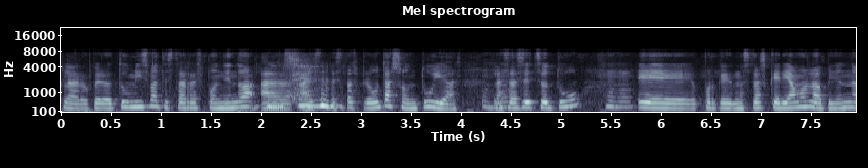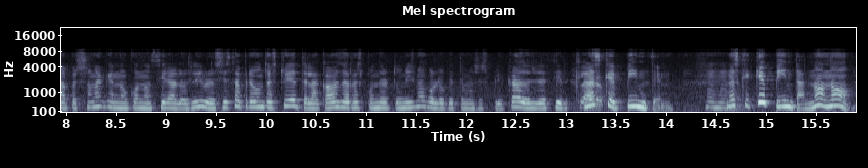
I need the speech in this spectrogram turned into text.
Claro, pero tú misma te estás respondiendo a, a- a est- estas preguntas, son tuyas. Las has hecho tú eh, porque nosotras queríamos la opinión de una persona que no conociera los libros. Si esta pregunta es tuya, te la acabas de responder tú misma con lo que te hemos explicado. Es decir, no Claro. es que pinten, no es que qué pintan, no, no,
